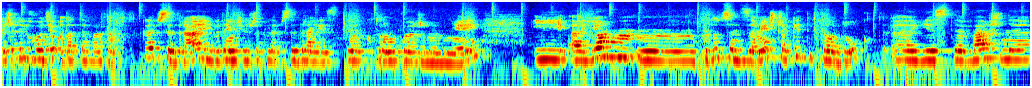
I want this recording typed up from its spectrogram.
Jeżeli chodzi o datę ważności klepsydra i wydaje mi się, że klepsydra jest tym, którą kojarzymy mniej. I e, ją mm, producent zamieszcza, kiedy produkt e, jest ważny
